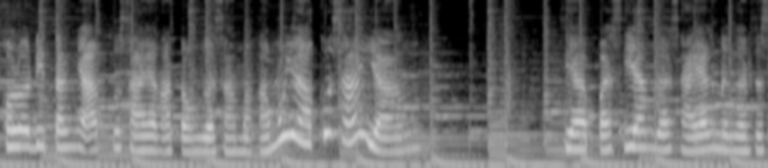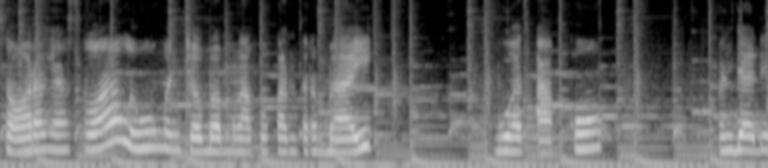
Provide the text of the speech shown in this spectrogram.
Kalau ditanya aku sayang atau enggak sama kamu, ya aku sayang. Siapa sih yang gak sayang dengan seseorang yang selalu mencoba melakukan terbaik buat aku, menjadi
